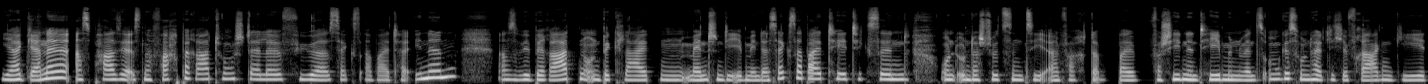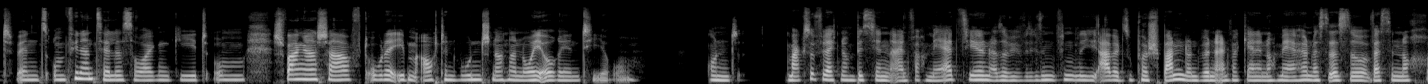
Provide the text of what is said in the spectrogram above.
Ja, gerne. Aspasia ist eine Fachberatungsstelle für SexarbeiterInnen. Also wir beraten und begleiten Menschen, die eben in der Sexarbeit tätig sind und unterstützen sie einfach bei verschiedenen Themen, wenn es um gesundheitliche Fragen geht, wenn es um finanzielle Sorgen geht, um Schwangerschaft oder eben auch den Wunsch nach einer Neuorientierung. Und Magst du vielleicht noch ein bisschen einfach mehr erzählen? Also wir sind, finden die Arbeit super spannend und würden einfach gerne noch mehr hören. Was ist so, was sind noch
